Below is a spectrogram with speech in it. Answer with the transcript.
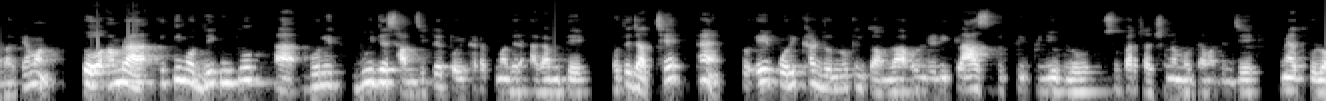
আবার, কেমন? তো আমরা ইতিমধ্যেই কিন্তু গণিত দুই যে সাবজেক্টের পরীক্ষাটা তোমাদের আগামীতে হতে যাচ্ছে হ্যাঁ? তো এই পরীক্ষার জন্য কিন্তু আমরা অলরেডি ক্লাস ভিত্তিক ভিডিওগুলো সুপার সাজেশনের মধ্যে আমাদের যে ম্যাথগুলো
